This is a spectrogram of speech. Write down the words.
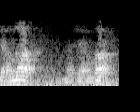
شاء الله ما شاء الله.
